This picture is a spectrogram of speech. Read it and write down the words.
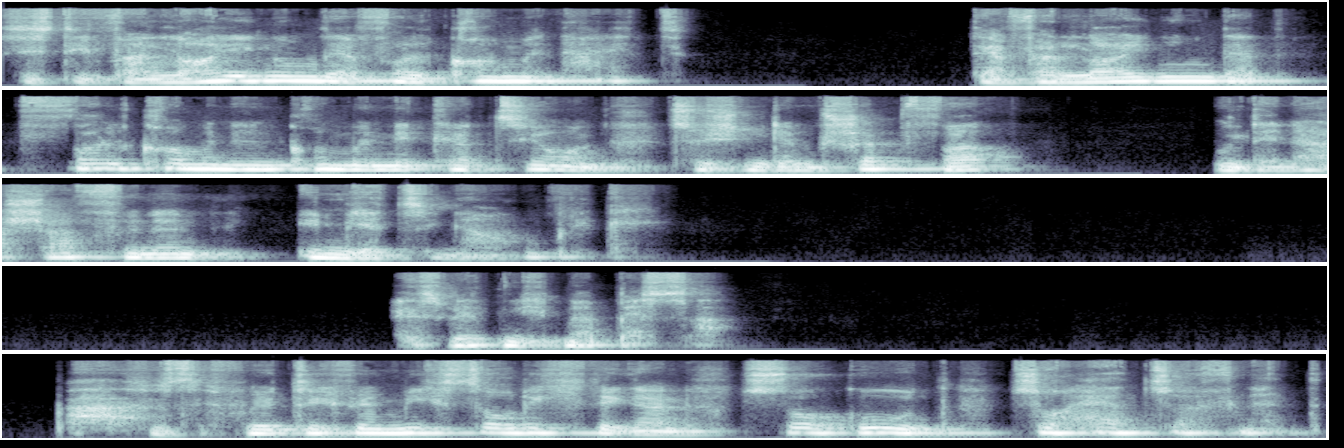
Es ist die Verleugnung der Vollkommenheit, der Verleugnung der vollkommenen Kommunikation zwischen dem Schöpfer und den Erschaffenen im jetzigen Augenblick. Es wird nicht mehr besser. Es fühlt sich für mich so richtig an, so gut, so herzöffnend.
